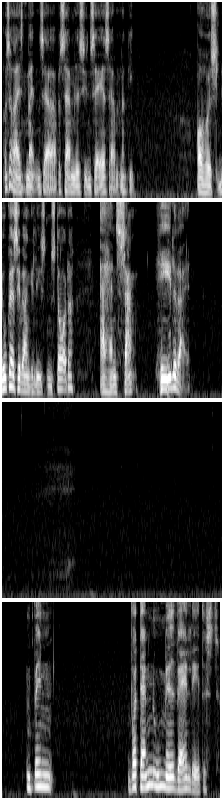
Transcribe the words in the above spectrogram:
Og så rejste manden sig op og samlede sine sager sammen og gik. Og hos Lukas evangelisten står der, at han sang hele vejen. Men hvordan nu med, hvad er lettest?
